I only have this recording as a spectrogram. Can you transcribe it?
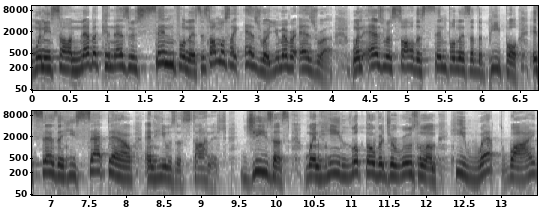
when he saw Nebuchadnezzar's sinfulness. It's almost like Ezra. You remember Ezra? When Ezra saw the sinfulness of the people, it says that he sat down and he was astonished. Jesus, when he looked over Jerusalem, he wept. Why?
